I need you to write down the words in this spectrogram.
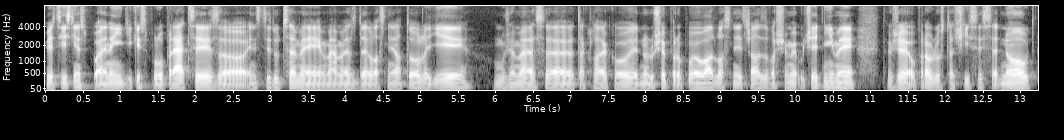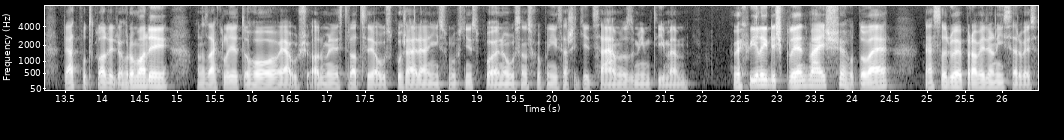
věcí s tím spojený díky spolupráci s institucemi. Máme zde vlastně na to lidi, můžeme se takhle jako jednoduše propojovat vlastně třeba s vašimi účetními, takže opravdu stačí si sednout, dát podklady dohromady a na základě toho já už administraci a uspořádání smluv s tím spojenou jsem schopný zařídit sám s mým týmem. Ve chvíli, když klient má již vše hotové, následuje pravidelný servis.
